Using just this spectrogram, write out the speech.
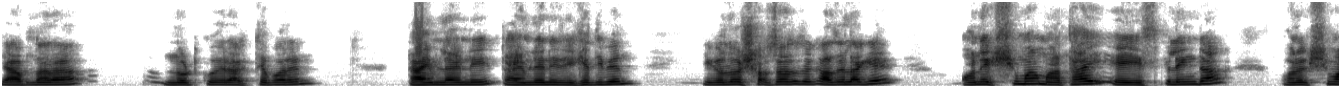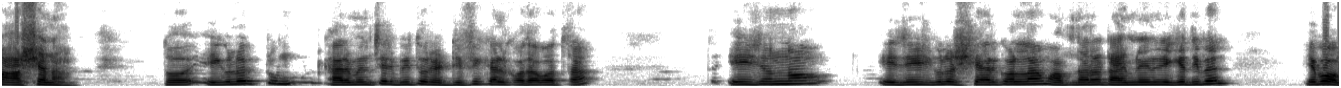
যে আপনারা নোট করে রাখতে পারেন টাইম লাইনে টাইম লাইনে রেখে দিবেন। এগুলো সচরাচর কাজে লাগে, অনেক সময় মাথায় এই স্পেলিংটা অনেক সময় আসে না। তো এগুলো একটু গার্মেন্টসের ভিতরে ডিফিকাল্ট কথাবার্তা এই জন্য এই জিনিসগুলো শেয়ার করলাম। আপনারা টাইম লাইনে রেখে দিবেন। এবং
